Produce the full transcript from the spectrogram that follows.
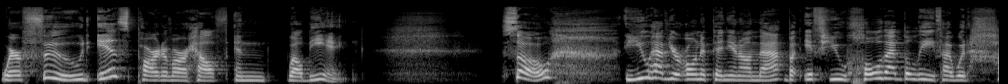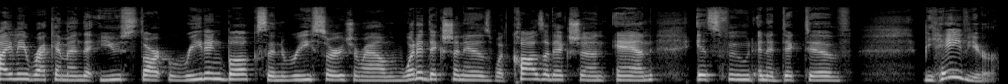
where food is part of our health and well-being. So, you have your own opinion on that, but if you hold that belief, I would highly recommend that you start reading books and research around what addiction is, what cause addiction, and is food an addictive behavior.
